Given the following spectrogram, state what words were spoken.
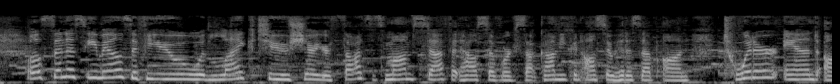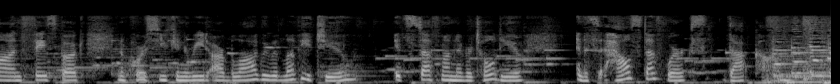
well, send us emails if you would like to share your thoughts. It's momstuff at howstuffworks.com. You can also hit us up on Twitter and on Facebook. And of course, you can read our blog. We would love you to. It's stuff mom never told you. And it's at howstuffworks.com.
